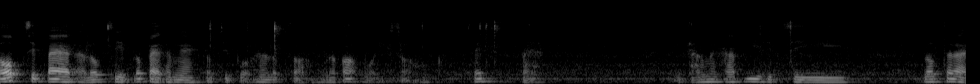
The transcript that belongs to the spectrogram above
ลบสิบแปดอะลบสิบลบแปดทำไงลบสิบบวกห้าลบสองแล้วก็บวกอีกสองเซตแปดอีกครั้งนะครับยี่สิบสี่ ลบเท่าไหร่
